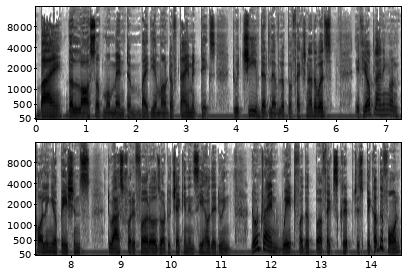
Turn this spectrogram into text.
by the loss of momentum, by the amount of time it takes to achieve that level of perfection. In other words, if you're planning on calling your patients to ask for referrals or to check in and see how they're doing, don't try and wait for the perfect script. Just pick up the phone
